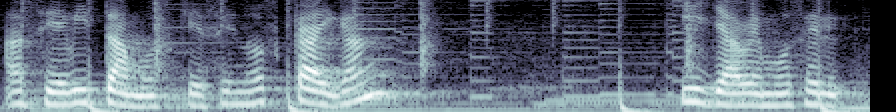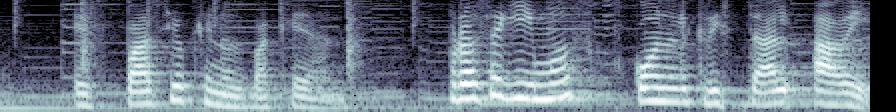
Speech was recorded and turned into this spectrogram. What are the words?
Así evitamos que se nos caigan y ya vemos el espacio que nos va quedando. Proseguimos con el cristal AB.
